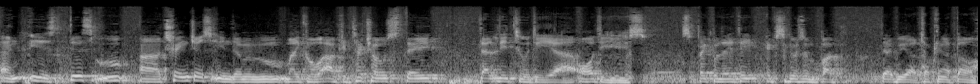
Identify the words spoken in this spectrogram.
and is these uh, changes in the microarchitectural state that lead to the uh, all the speculative execution bug that we are talking about.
